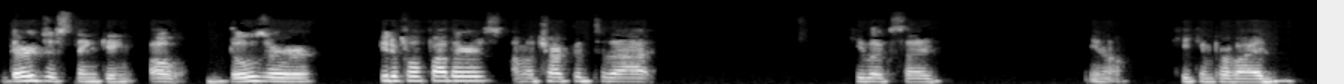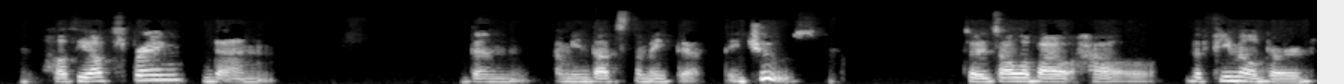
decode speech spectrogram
They're just thinking, oh, those are beautiful feathers. I'm attracted to that. He looks like, you know, he can provide healthy offspring, then then I mean that's the mate that they choose. So it's all about how the female bird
